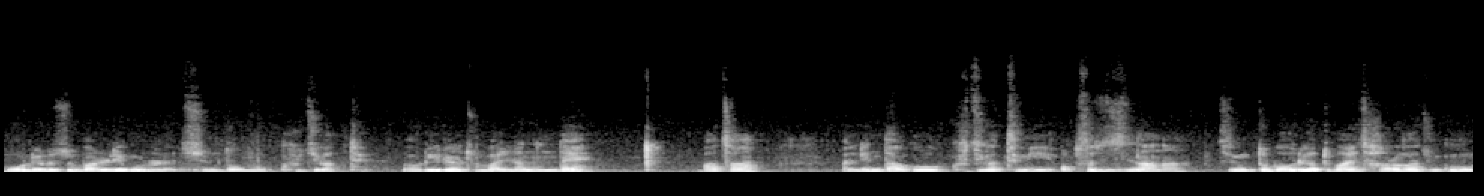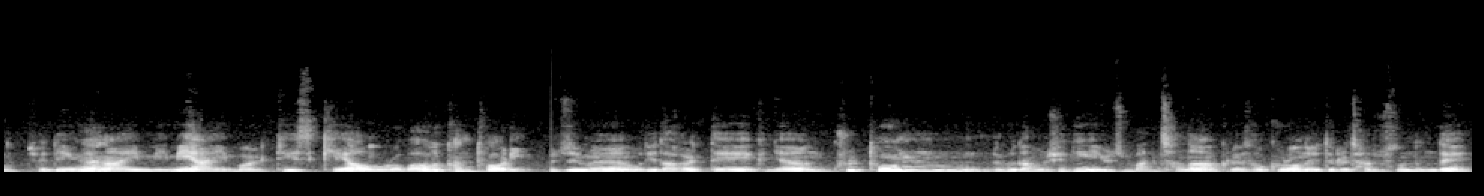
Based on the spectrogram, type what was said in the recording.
머리를 좀 말리고 올래. 지금 너무 그지 같아. 머리를 좀 말렸는데 맞아. 말린다고 그지 같음이 없어지진 않아. 지금 또 머리가 또 많이 자라가지고 쉐딩은 아이미미 아이 멀티 스퀘어 오러바웃 컨투어링 요즘은 어디 나갈 때 그냥 쿨톤으로 나온 쉐딩이 요즘 많잖아 그래서 그런 애들을 자주 썼는데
